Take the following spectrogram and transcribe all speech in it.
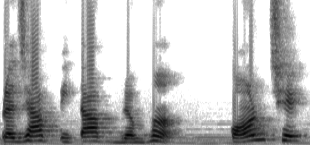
પ્રજાપિતા બ્રહ્મા કોણ છે?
